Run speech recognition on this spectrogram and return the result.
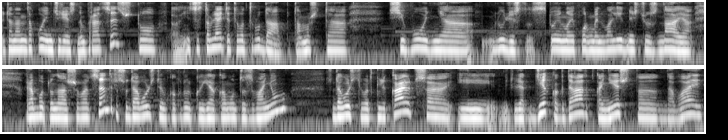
это, наверное, такой интересный процесс, что э, не составляет этого труда, потому что Сегодня люди с той или иной формой инвалидностью, зная работу нашего центра, с удовольствием, как только я кому-то звоню, с удовольствием откликаются и говорят, где, когда, конечно, давай,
